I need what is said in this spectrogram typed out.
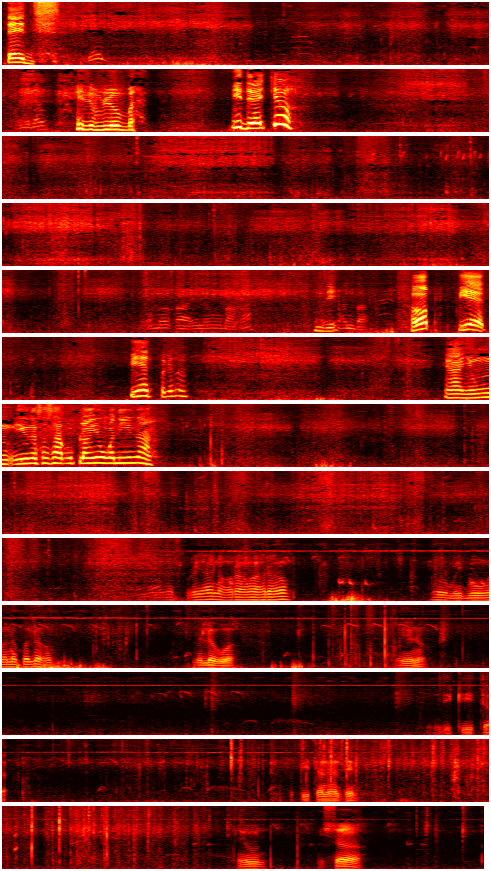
Teds. ano daw? Hilubluban. Eh, diretso. Kumakain ng baka? Hindi. Saan ba? Hop, piet. Piet, pag ganun. Yan, yung, yung nasasakop lang yung kanina. Ano spray yan, nakarang araw. Oh, may bunga na pala oh. Dalawa. Ayun oh. Hindi kita. Natin. Ayun. Isa.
